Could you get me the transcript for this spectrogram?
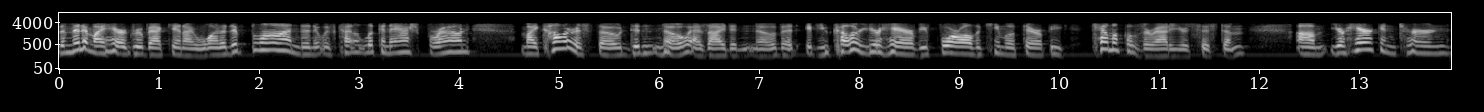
The minute my hair grew back in, I wanted it blonde and it was kind of looking ash brown. My colorist, though, didn't know, as I didn't know, that if you color your hair before all the chemotherapy chemicals are out of your system, um, your hair can turn,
